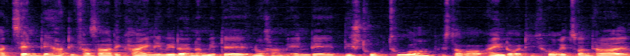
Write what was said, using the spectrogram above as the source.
Akzente hat die Fassade keine, weder in der Mitte noch am Ende. Die Struktur ist aber eindeutig horizontal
